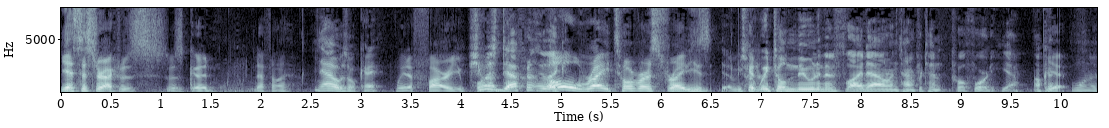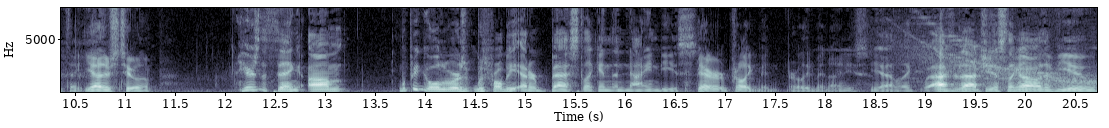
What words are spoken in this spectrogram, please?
Yeah, Sister Act was was good, definitely. Yeah, it was okay. Way to fire you. She was definitely like oh right, Torvar's right. He's we So could wait till noon and then fly down in time for 10, 1240. Yeah. Okay. Yeah, one of the things. Yeah, there's two of them. Here's the thing. Um, Whoopi Goldberg was, was probably at her best like in the 90s. Yeah, probably mid, early mid '90s. Yeah. Like after that, she's just like, oh, The View.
